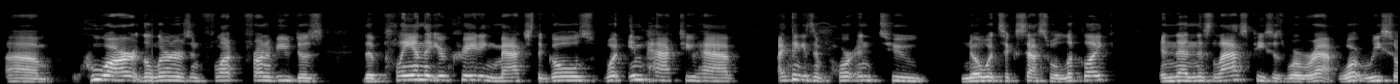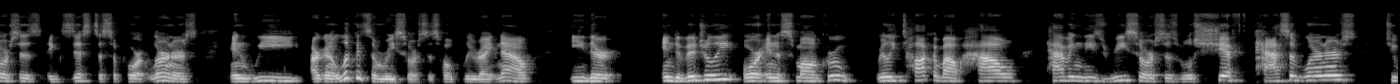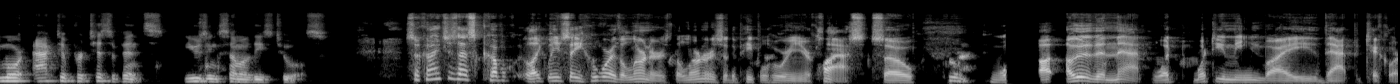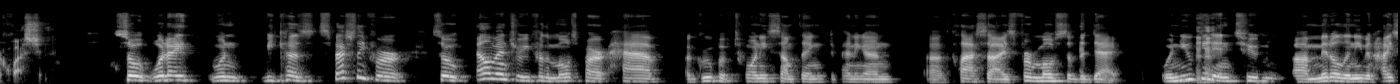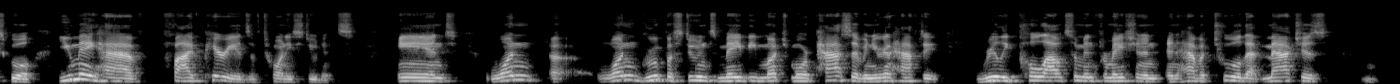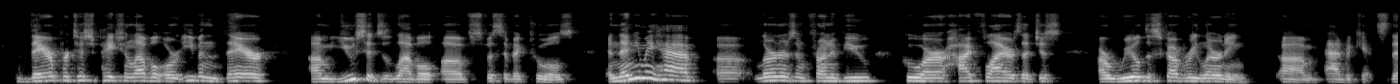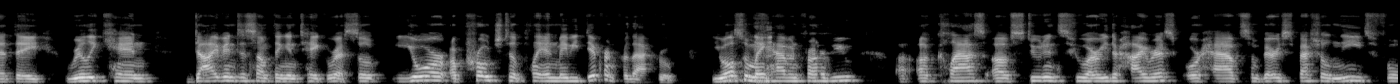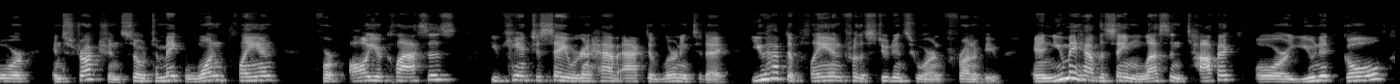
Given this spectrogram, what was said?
Um, who are the learners in front, of you? Does the plan that you're creating match the goals? What impact do you have? I think it's important to know what success will look like. And then this last piece is where we're at. What resources exist to support learners? And we are going to look at some resources, hopefully, right now, either individually or in a small group, really talk about how having these resources will shift passive learners to more active participants using some of these tools. So can I just ask a couple, like when you say who are the learners, the learners are the people who are in your class. So what, uh, other than that, what, what do you mean by that particular question? So what I, when, because especially for, so elementary for the most part have a group of 20 something, depending on uh, class size for most of the day. When you get mm -hmm. into uh, middle and even high school, you may have five periods of 20 students and one uh, one group of students may be much more passive and you're going to have to really pull out some information and, and have a tool that matches their participation level or even their um, usage level of specific tools. And then you may have uh, learners in front of you who are high flyers that just are real discovery learning um, advocates that they really can dive into something and take risks. So your approach to the plan may be different for that group. You also may have in front of you a, a class of students who are either high risk or have some very special needs for instruction. So to make one plan for all your classes, you can't just say we're going to have active learning today. You have to plan for the students who are in front of you. And you may have the same lesson topic or unit goal,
